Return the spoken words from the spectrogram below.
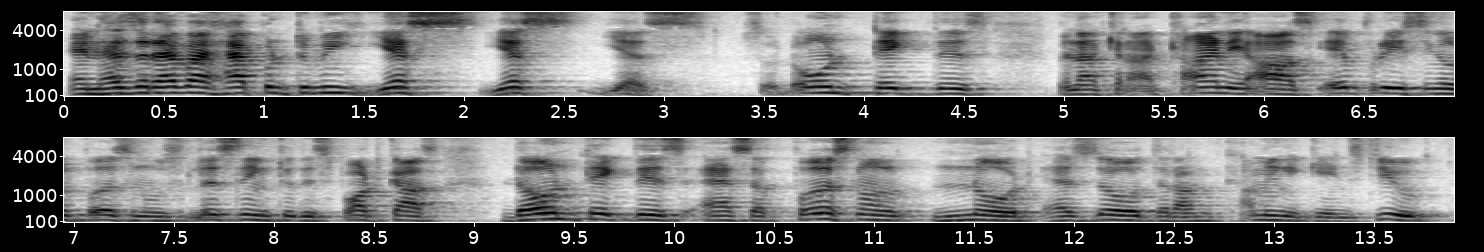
And has it ever happened to me? Yes, yes, yes. So don't take this. When I can I kindly ask every single person who's listening to this podcast, don't take this as a personal note as though that I'm coming against you.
